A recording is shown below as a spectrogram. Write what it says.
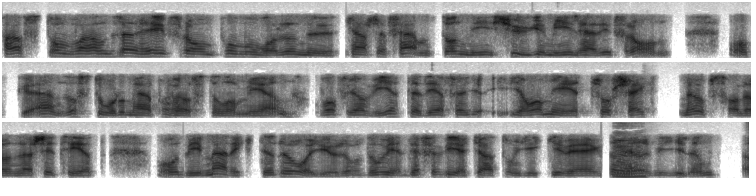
Fast de vandrar härifrån på våren nu, kanske 15 mil, 20 mil härifrån. Och ändå står de här på hösten om igen. Varför jag vet det, det är för jag var med i ett projekt med Uppsala universitet och vi märkte rådjur och då, därför vet jag att de gick iväg den här bilen. Ja.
